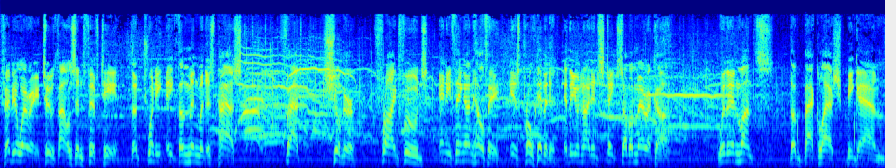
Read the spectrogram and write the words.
February 2015. The 28th Amendment is passed. Fat, sugar, fried foods, anything unhealthy is prohibited in the United States of America. Within months, the backlash began.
